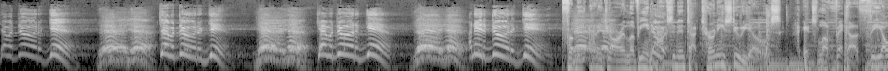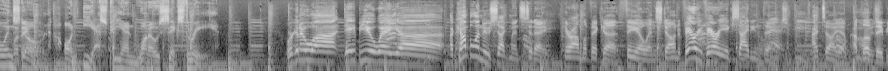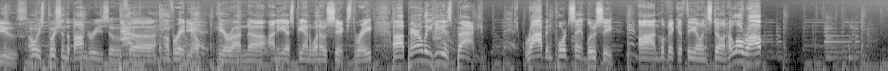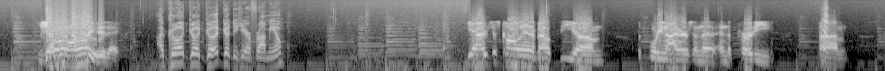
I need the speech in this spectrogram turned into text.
Can we do it again? Yeah, yeah, Can we do it again? yeah, yeah, Can we do it again? yeah, yeah. I need to do it again. From the Anidjar and Levine Accident Attorney Studios, it's LaVicka, Theo, and Stone on ESPN 1063. We're going to uh, debut a, uh, a couple of new segments today here on LaVicka, Theo, and Stone. Very, very exciting things. I tell you. I love always, debuts. Always pushing the boundaries of, uh, of radio here on, uh, on ESPN 106.3. Uh, apparently, he is back. Rob in Port St. Lucie on LaVicka, Theo, and Stone. Hello, Rob. Gentlemen, how are you today? Uh, good, good, good. Good to hear from you. Yeah, I was just calling in about the um, the 49ers and the and the Purdy um,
